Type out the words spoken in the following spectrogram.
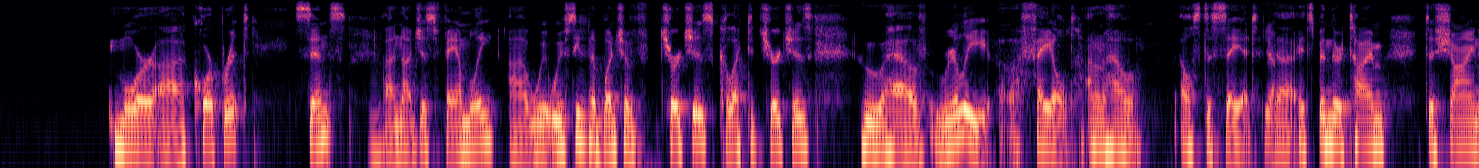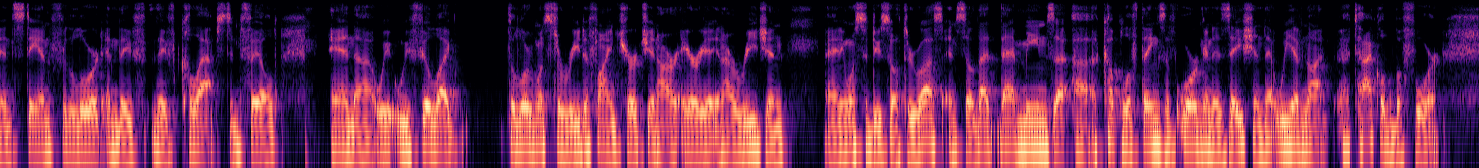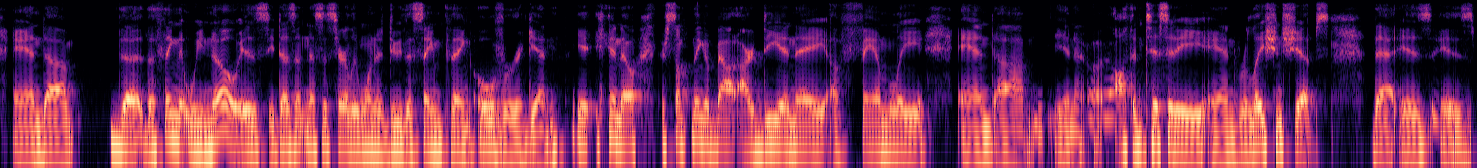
more uh, corporate sense, uh, not just family. Uh, we, we've seen a bunch of churches, collected churches, who have really uh, failed. I don't know how else to say it. Yeah. Uh, it's been their time to shine and stand for the Lord, and they've they've collapsed and failed. And uh, we we feel like the Lord wants to redefine church in our area, in our region, and He wants to do so through us. And so that that means a, a couple of things of organization that we have not uh, tackled before, and. Um, the, the thing that we know is he doesn't necessarily want to do the same thing over again. You, you know, there's something about our DNA of family and um, you know authenticity and relationships that is is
